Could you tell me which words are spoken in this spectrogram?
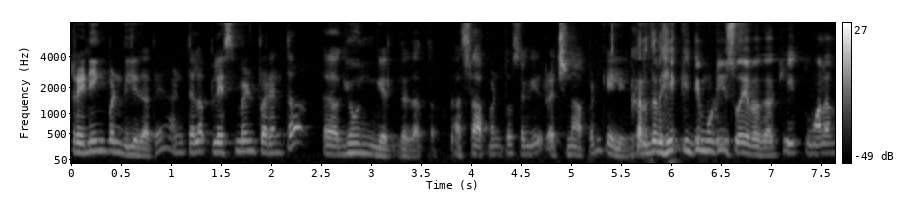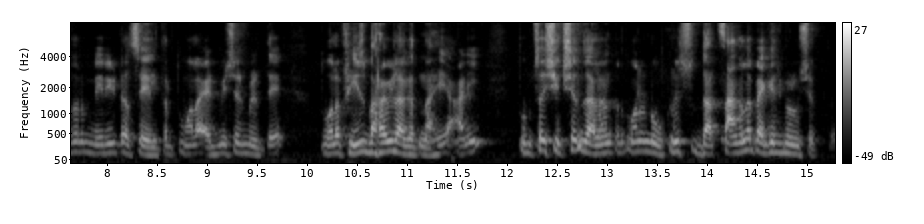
ट्रेनिंग पण दिली जाते आणि त्याला प्लेसमेंटपर्यंत घेऊन घेतलं जातं. असं आपण तो सगळी रचना आपण केली खरं तर ही किती मोठी सोय बघा की तुम्हाला जर मेरिट असेल तर तुम्हाला ॲडमिशन मिळते तुम्हाला फीज भरावी लागत नाही आणि तुमचं शिक्षण झाल्यानंतर तुम्हाला नोकरीतसुद्धा चांगलं पॅकेज मिळू शकतं.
